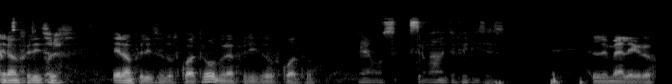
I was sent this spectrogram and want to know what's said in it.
eran felices, ¿Eran felices los cuatro o no eran felices los cuatro? Éramos extremadamente felices. Me alegro.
